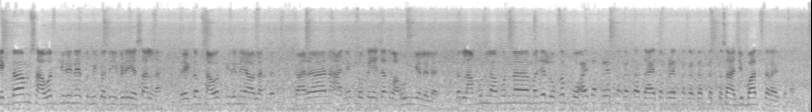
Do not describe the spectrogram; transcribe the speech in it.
एकदम सावधगिरीने तुम्ही कधी इकडे येसाल ना तर एकदम सावधगिरीने यावं लागतं. कारण अनेक लोक याच्यात वाहून गेलेले आहेत. तर लांबून लांबून म्हणजे लोक पोहायचा प्रयत्न करतात जायचा प्रयत्न करतात तर तसं अजिबात करायचं नाही.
